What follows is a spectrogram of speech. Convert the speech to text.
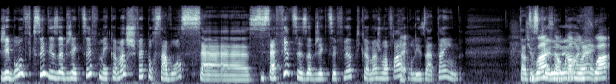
J'ai beau me fixer des objectifs, mais comment je fais pour savoir si ça, si ça fit ces objectifs-là, puis comment je vais faire pour les atteindre? Tu vois, c'est encore une fois,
